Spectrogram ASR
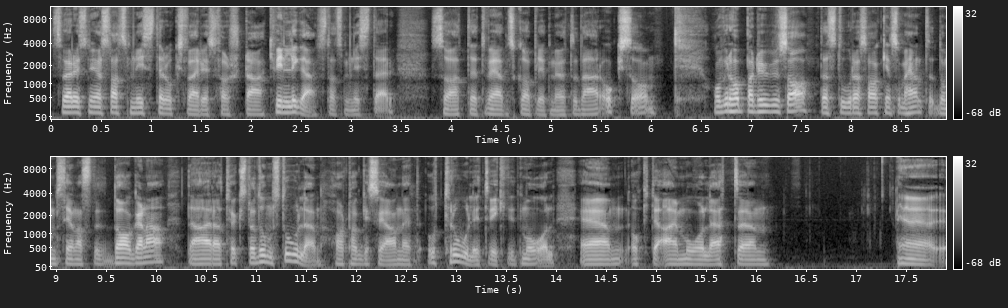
Sveriges nya statsminister och Sveriges första kvinnliga statsminister. Så att ett vänskapligt möte där också. Om vi hoppar till USA, den stora saken som har hänt de senaste dagarna, det är att Högsta domstolen har tagit sig an ett otroligt viktigt mål eh, och det är målet Eh,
